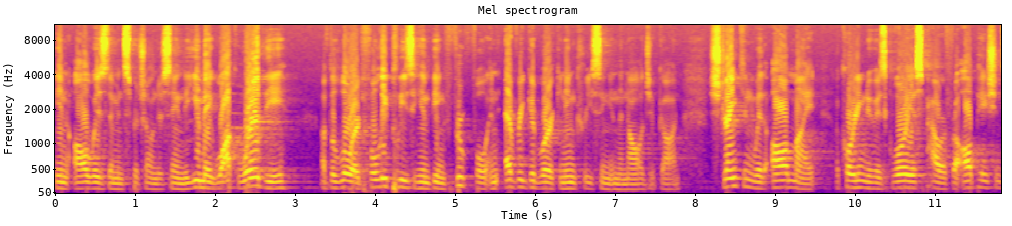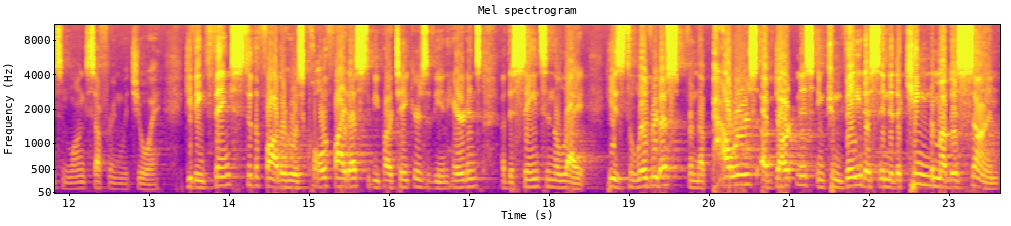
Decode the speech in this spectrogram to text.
in all wisdom and spiritual understanding, that you may walk worthy of the Lord, fully pleasing him, being fruitful in every good work and increasing in the knowledge of God, strengthened with all might according to his glorious power for all patience and long suffering with joy, giving thanks to the Father who has qualified us to be partakers of the inheritance of the saints in the light. He has delivered us from the powers of darkness and conveyed us into the kingdom of his Son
